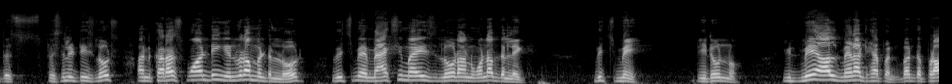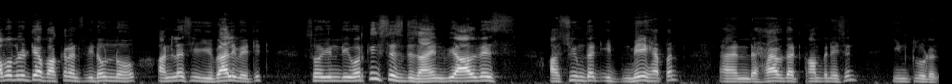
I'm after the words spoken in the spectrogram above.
the facilities loads and corresponding environmental load which may maximize load on one of the leg which may we do not know. It may all may not happen, but the probability of occurrence we do not know unless you evaluate it. So, in the working stress design we always assume that it may happen and have that combination included.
